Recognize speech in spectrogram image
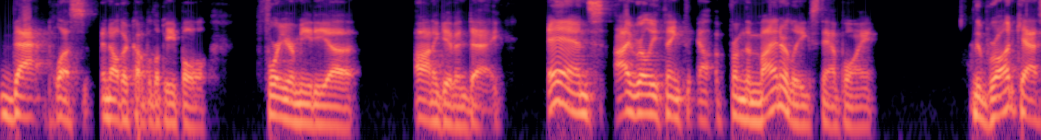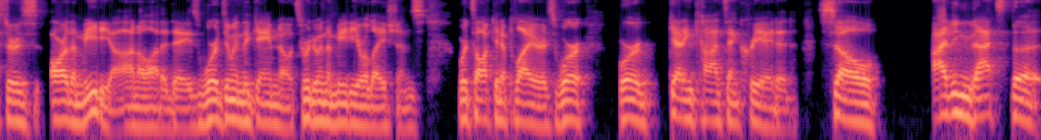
that plus another couple of people for your media on a given day. And I really think uh, from the minor league standpoint, the broadcasters are the media on a lot of days. We're doing the game notes, we're doing the media relations, we're talking to players, we're we're getting content created. So I think that's the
